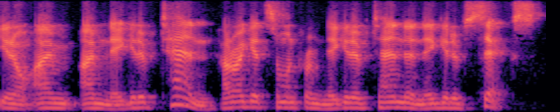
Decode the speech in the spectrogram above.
you know, I'm I'm negative 10. How do I get someone from negative 10 to negative 6?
